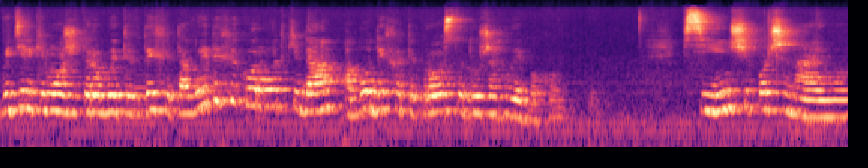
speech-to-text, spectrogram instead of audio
Ви тільки можете робити вдихи та видихи короткі, да? або дихати просто дуже глибоко. Всі інші починаємо.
